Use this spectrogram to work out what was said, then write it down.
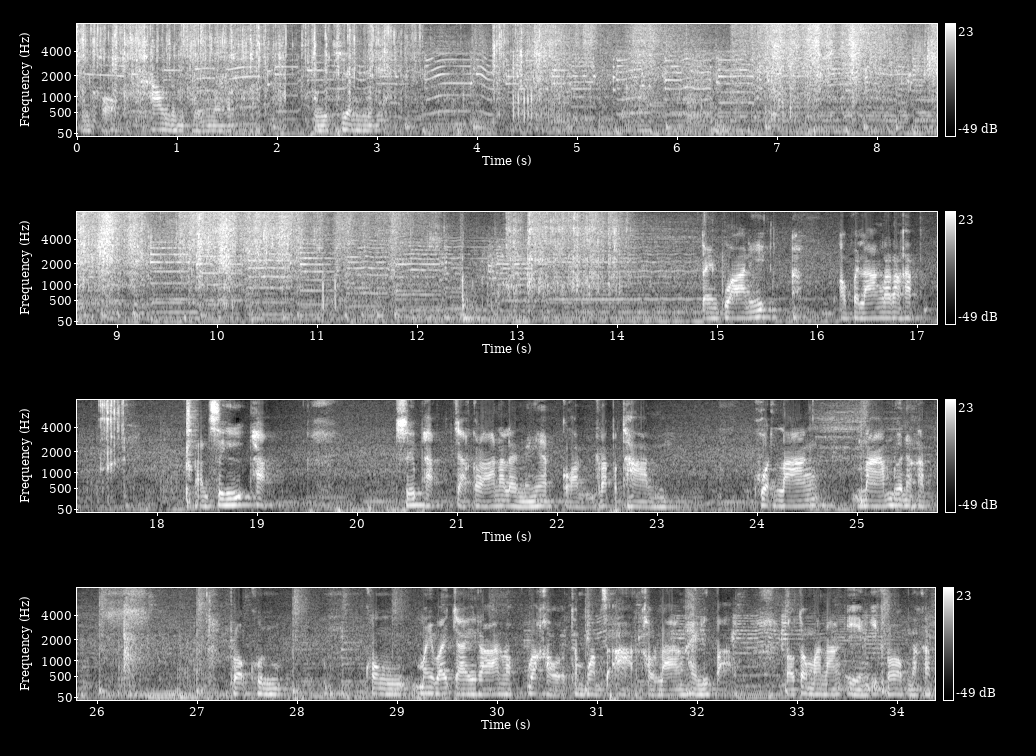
มีขอข้าวหนึ่งถุงนะครับมือเที่ยงนี้ แตงกวานี้ เอาไปล้างแล้วนะครับการซื้อผัก ซื้อผักจากร้านอะไรมาเงี้ยก่อนรับประทาน ขวดล้างน้ำด้วยนะครับ เพราะคุณคงไม่ไว้ใจร้านหรอกว่าเขาทำความสะอาดเขาล้างให้หรือเปล่า เราต้องมาล้างเองอีกรอบนะครับ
